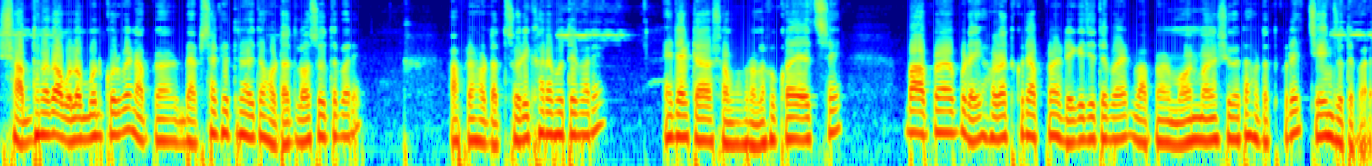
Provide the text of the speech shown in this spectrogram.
সাবধানতা অবলম্বন করবেন। আপনার ব্যবসা ক্ষেত্রে হয়তো হঠাৎ লস হতে পারে, আপনার হঠাৎ শরীর খারাপ হতে পারে। এটা একটা সম্ভাবনা লক্ষ্য করা যাচ্ছে। বা আপনার উপরে হঠাৎ করে আপনারা রেগে যেতে পারেন বা আপনার মন মানসিকতা হঠাৎ করে চেঞ্জ হতে পারে।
